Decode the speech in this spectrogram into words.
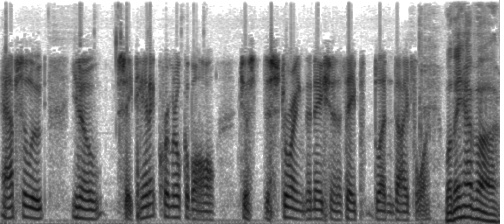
absolute, you know, satanic criminal cabal just destroying the nation that they bled and died for? Well, they have uh,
